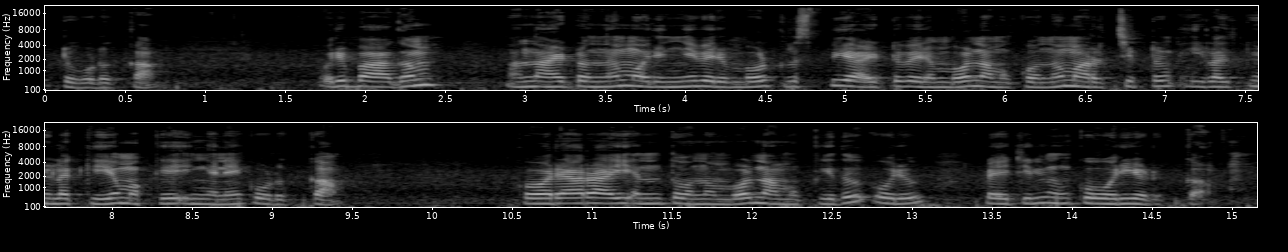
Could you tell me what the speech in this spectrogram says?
ഇട്ട് കൊടുക്കാം. ഒരു ഭാഗം നന്നായിട്ടൊന്ന് മൊരിഞ്ഞ് വരുമ്പോൾ ക്രിസ്പി ആയിട്ട് വരുമ്പോൾ നമുക്കൊന്ന് മറിച്ചിട്ടും ഇള ഇളക്കിയും ഒക്കെ ഇങ്ങനെ കൊടുക്കാം. കോരാറായി എന്ന് തോന്നുമ്പോൾ നമുക്കിത് ഒരു പ്ലേറ്റിൽ നിന്ന് കോരിയെടുക്കാം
